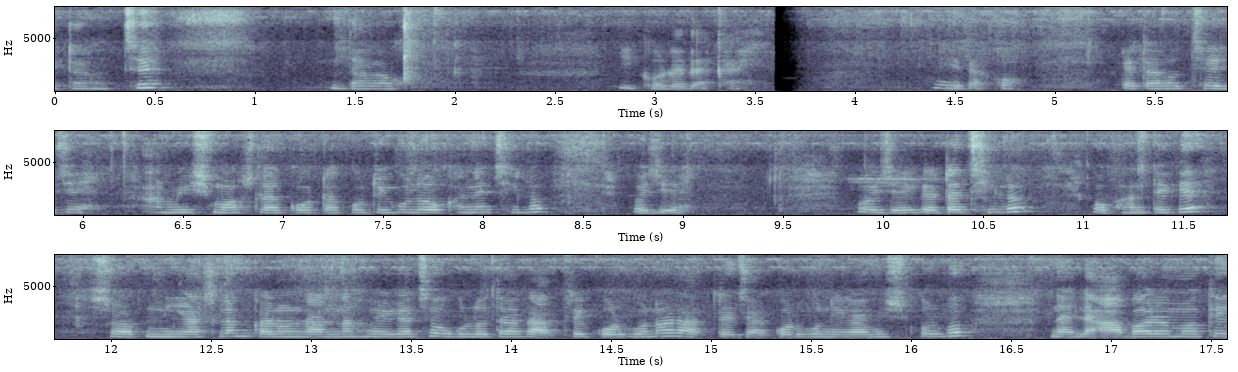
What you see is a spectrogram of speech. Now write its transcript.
এটা হচ্ছে দাঁড়াও ই করে দেখায় এই দেখো, এটা হচ্ছে এই যে আমিষ মশলার কোটাকুটিগুলো ওখানে ছিল। ওই যে, ওই জায়গাটা ছিল। ওখান থেকে সব নিয়ে আসলাম, কারণ রান্না হয়ে গেছে। ওগুলো তো আর রাত্রে করব না, রাত্রে যা করব নিরামিষ করব। নাহলে আবার আমাকে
